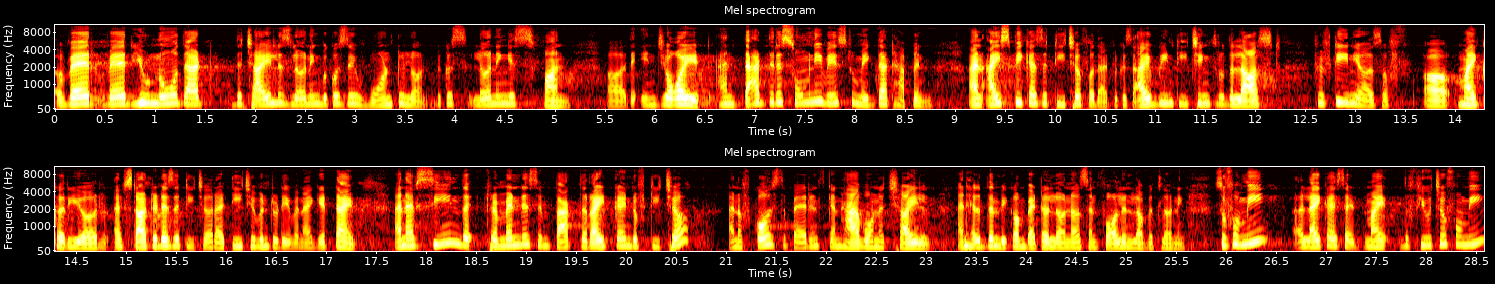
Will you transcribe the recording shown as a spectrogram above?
uh, where, where you know that the child is learning because they want to learn, because learning is fun, uh, they enjoy it, and that there is so many ways to make that happen. And I speak as a teacher for that, because I've been teaching through the last 15 years of uh, my career. I've started as a teacher. I teach even today when I get time. And I've seen the tremendous impact the right kind of teacher and of course the parents can have on a child and help them become better learners and fall in love with learning. So for me, uh, like I said, my, the future for me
